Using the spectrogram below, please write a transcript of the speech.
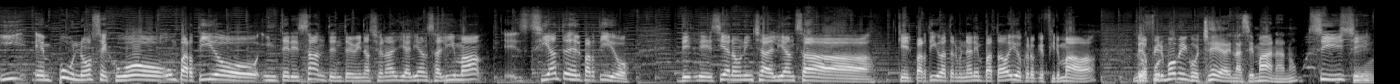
Y en Puno se jugó un partido interesante entre Binacional y Alianza Lima. Eh, Si antes del partido de- le decían a un hincha de Alianza que el partido iba a terminar empatado, yo creo que firmaba. Lo firmó Bengochea en la semana, ¿no? Sí, sí, Sí.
